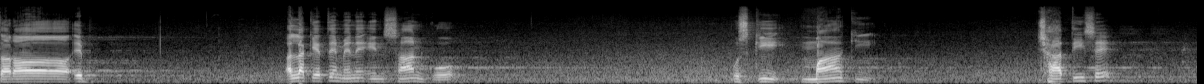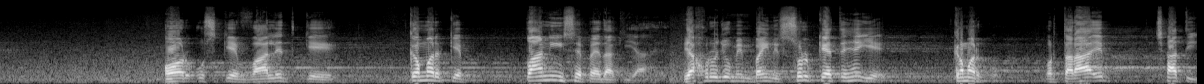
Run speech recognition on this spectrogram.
तराइब। अल्लाह कहते हैं, मैंने इंसान को उसकी माँ की छाती से और उसके वालिद के कमर के पानी से पैदा किया है। यखरुजु मिम्बैन सुल्ब कहते हैं ये कमर को और तराइब छाती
